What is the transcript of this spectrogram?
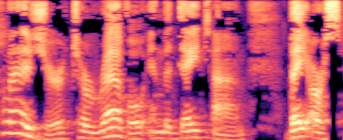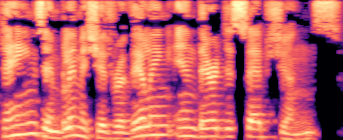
pleasure to revel in the daytime. They are stains and blemishes, revealing in their deceptions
